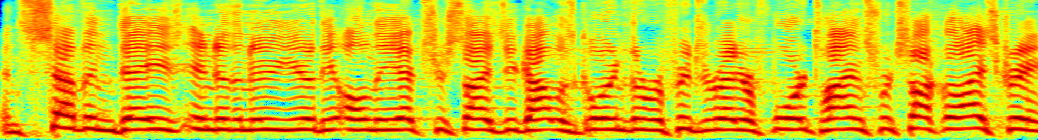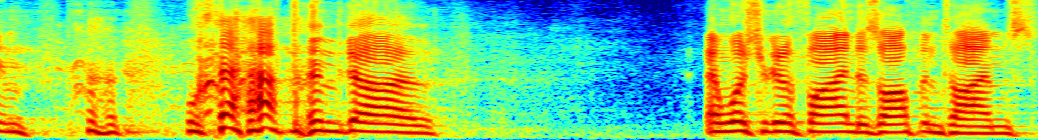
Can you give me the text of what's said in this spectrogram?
And seven days into the new year, the only exercise you got was going to the refrigerator four times for chocolate ice cream. what happened, God? And what you're going to find is oftentimes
